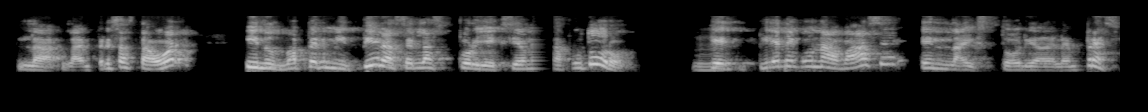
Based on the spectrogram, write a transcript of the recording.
la, empresa hasta ahora y nos va a permitir hacer las proyecciones a futuro, que tienen una base en la historia de la empresa,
